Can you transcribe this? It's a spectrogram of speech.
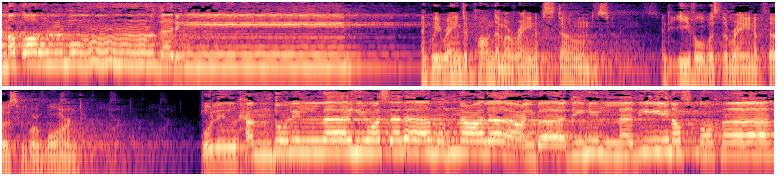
مطر المنذرين And we rained upon them a rain of stones, and evil was the rain of those who were warned. قل الحمد لله وسلام على عباده الذين اصطفى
